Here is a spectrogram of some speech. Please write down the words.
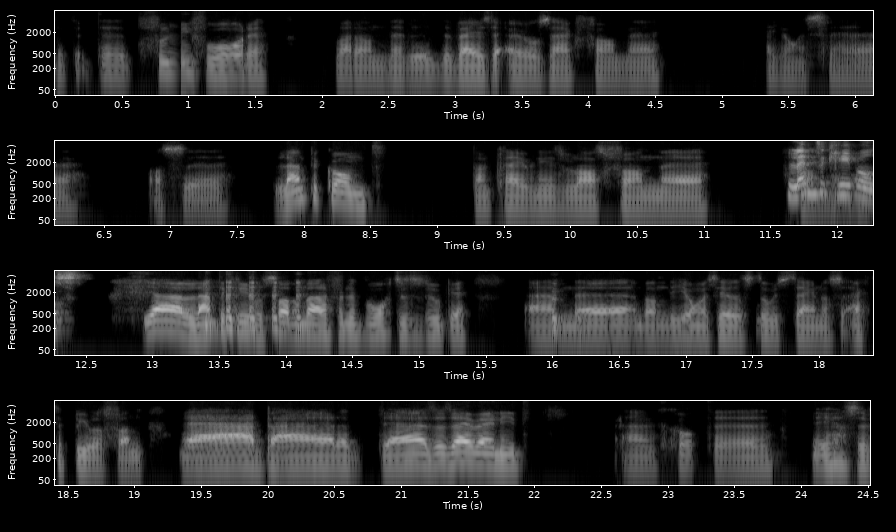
het, het, het verliefd worden, waar dan de, wijze uil zegt van, eh, jongens, eh, als eh, lente komt, dan krijgen we ineens last van, eh, Lentekriebels. ja, lentekriebels, zat om daar even de woord te zoeken. En, eh, en dan die jongens heel stoer zijn als echte piebels van, ja, bah, dat, ja, zo zijn wij niet. En god, de eerste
